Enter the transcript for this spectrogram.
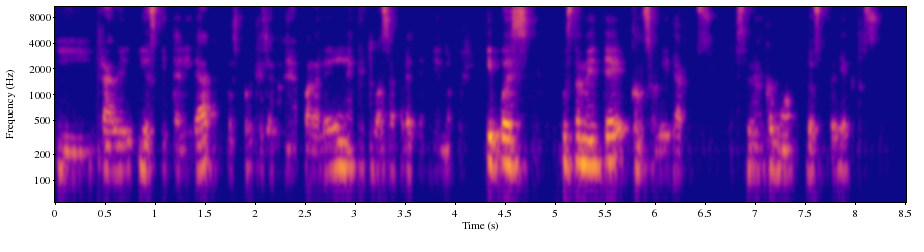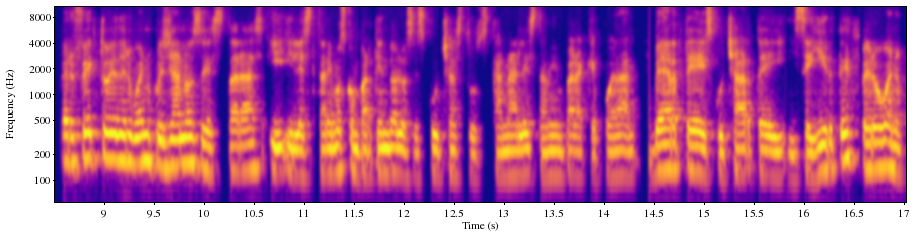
y travel y hospitalidad, pues porque es la manera paralela en la que tú vas aprendiendo. Y pues justamente consolidarlos serán como los proyectos. Perfecto, Eder. Bueno, pues ya nos estarás y, les estaremos compartiendo a los escuchas tus canales también para que puedan verte, escucharte y, y, seguirte. Pero bueno,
